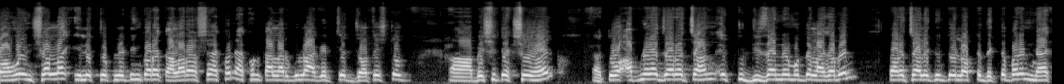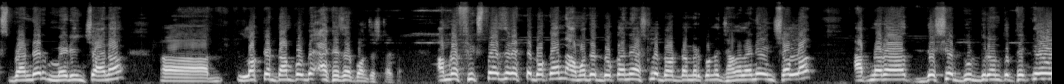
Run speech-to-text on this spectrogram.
রঙও ইনশাল্লাহ ইলেকট্রোপ্লেটিং করা কালার আসে এখন। এখন কালারগুলো আগের চেয়ে যথেষ্ট বেশি টেকসই হয়। তো আপনারা যারা চান একটু ডিজাইনের মধ্যে লাগাবেন, তারা চাইলে কিন্তু এই লকটা দেখতে পারেন। ম্যাক্স ব্র্যান্ডের মেড ইন চায়না লকটার দাম পড়বে এক হাজার পঞ্চাশ টাকা। আমরা ফিক্স প্রাইসের একটা দোকান, আমাদের দোকানে আসলে দরদামের কোনো ঝামেলা নেই ইনশাল্লাহ আপনারা দেশের দূর দূরান্ত থেকেও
